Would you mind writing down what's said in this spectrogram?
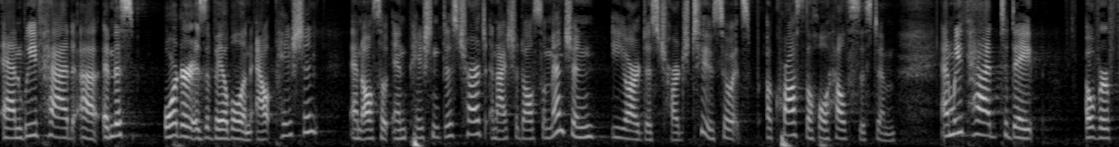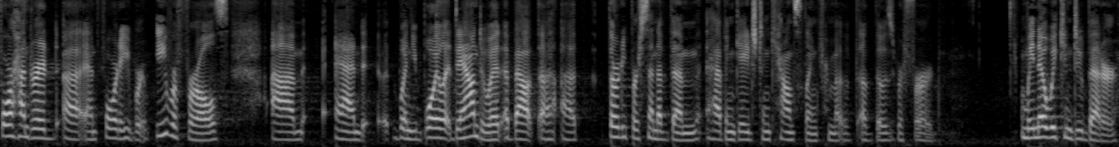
And we've had, uh, and this order is available in outpatient and also inpatient discharge, and I should also mention ER discharge too. So it's across the whole health system. And we've had to date over 440 e referrals, um, and when you boil it down to it, about uh, uh, 30% of them have engaged in counseling from uh, of those referred. And we know we can do better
